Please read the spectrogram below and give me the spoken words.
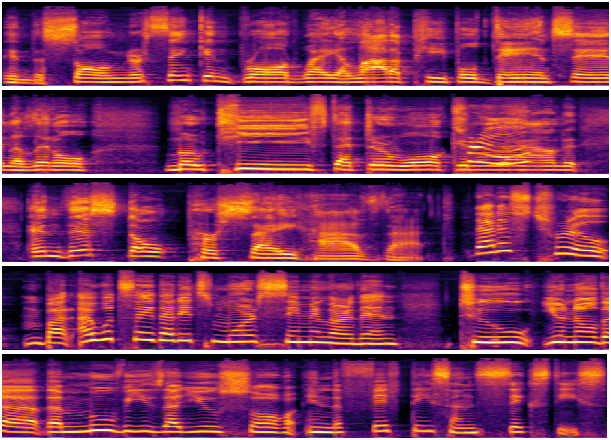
in the song, they're thinking Broadway, a lot of people dancing, a little motif that they're walking True. around. And, and this don't per se have that. That is true, but I would say that it's more similar than to you know the the movies that you saw in the 50s and 60s,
